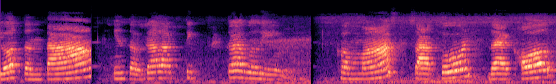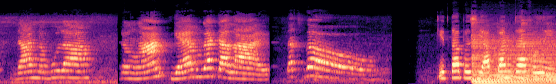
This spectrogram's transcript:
video tentang intergalactic traveling. Kemas, Saturn, black hole, dan nebula dengan game Gacha Live. Let's go! Kita persiapan traveling.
